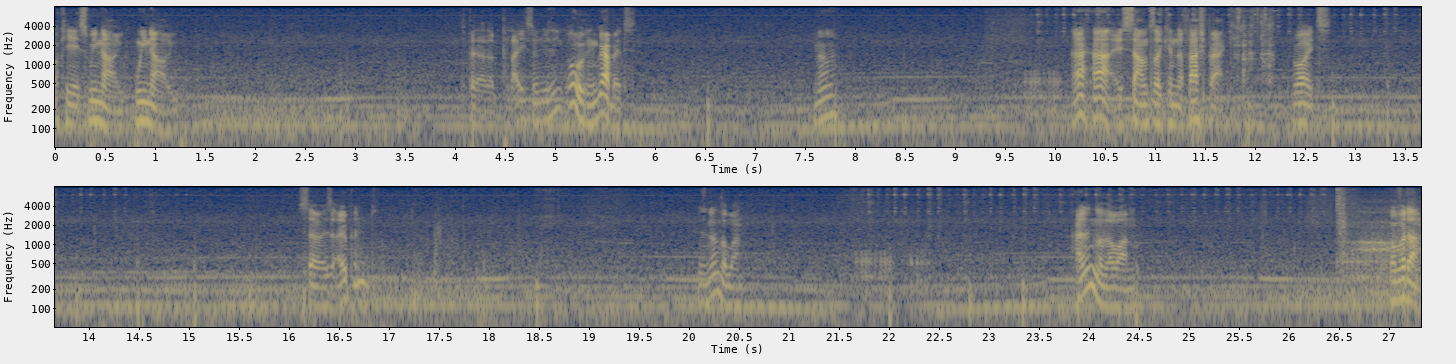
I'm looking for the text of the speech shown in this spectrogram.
Okay, yes, we know. We know. Bit out of place, don't you think? Oh, we can grab it. No? Aha, it sounds like in the flashback. Right. So, is it opened? There's another one. And another one. What have I done?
